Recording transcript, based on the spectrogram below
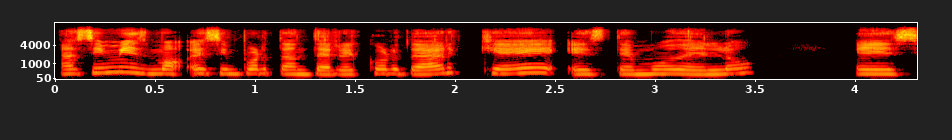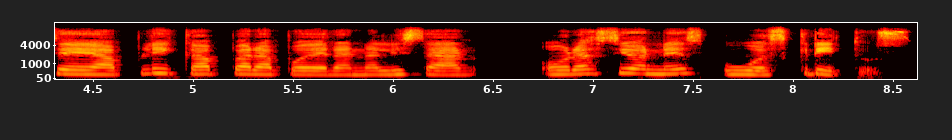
Asimismo, es importante recordar que este modelo eh, se aplica para poder analizar oraciones u escritos.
